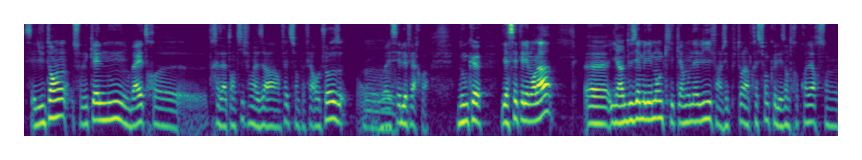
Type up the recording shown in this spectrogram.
c'est du temps sur lequel nous, on va être euh, très attentif. On va se dire, ah, en fait, si on peut faire autre chose, on va essayer de le faire. Quoi. Donc, euh, il y a cet élément-là. Il y a un deuxième élément qui est qu'à mon avis, j'ai plutôt l'impression que les entrepreneurs sont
